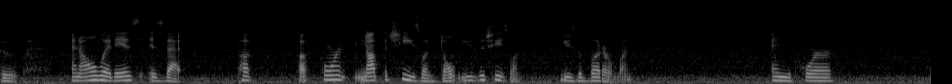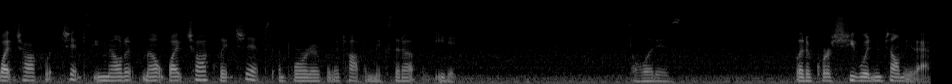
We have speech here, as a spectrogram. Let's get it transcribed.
poop, and all it is is that puff puff corn, not the cheese one. Don't use the cheese one. Use the butter one. And you pour white chocolate chips. You melt it, melt white chocolate chips, and pour it over the top and mix it up and eat it. That's all it is. But of course, she wouldn't tell me that.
